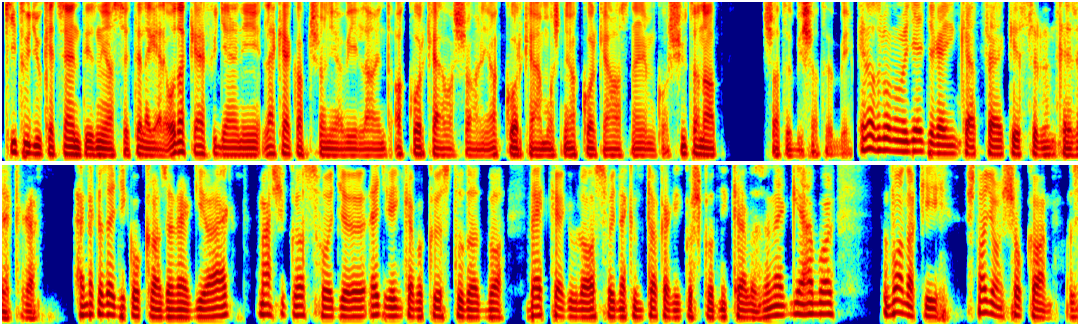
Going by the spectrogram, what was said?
ki tudjuk-e centízni azt, hogy tényleg erre oda kell figyelni, le kell kapcsolni a villanyt, akkor kell vasalni, akkor kell mosni, akkor kell használni, amikor süt a nap, stb. stb. Én azt gondolom, hogy egyre inkább felkészülünk ezekre. Ennek az egyik oka az energiaár, másik az, hogy egyre inkább a köztudatba bekerül az, hogy nekünk takarékoskodni kell az energiával. Van, aki, és nagyon sokan az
